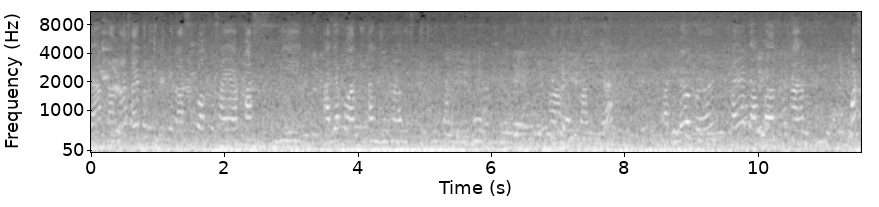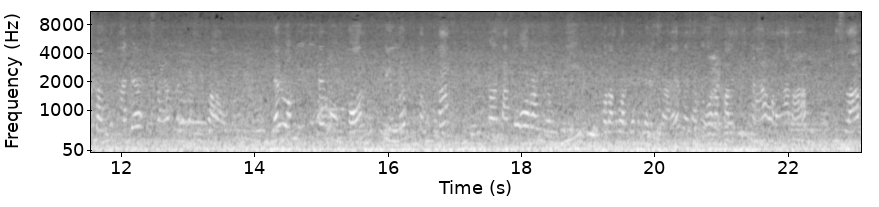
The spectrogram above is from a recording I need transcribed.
ya, karena saya terinspirasi waktu saya pas di ada pelatihan jurnalistik di di uh, Australia Nah, di Melbourne saya dapat uh, pas banget ada Israel Film Festival. Dan waktu itu saya nonton film tentang uh, satu orang Yahudi orang warga negara Israel dan satu orang Palestina orang Arab Islam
